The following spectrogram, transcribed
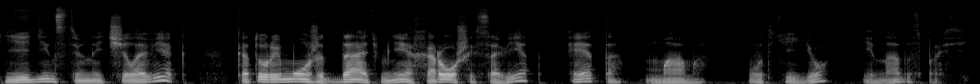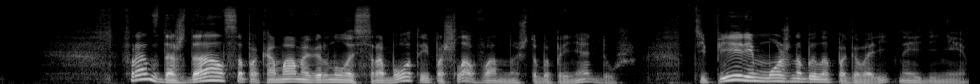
Единственный человек, который может дать мне хороший совет, — это мама. Вот ее и надо спросить. Франц дождался, пока мама вернулась с работы и пошла в ванную, чтобы принять душ. Теперь им можно было поговорить наедине.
